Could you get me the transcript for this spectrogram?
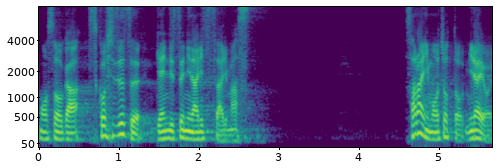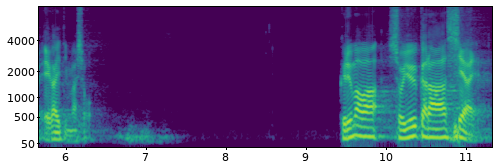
妄想が少しずつ現実になりつつあります。さらにもうちょっと未来を描いてみましょう。車は所有からシェアへ。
